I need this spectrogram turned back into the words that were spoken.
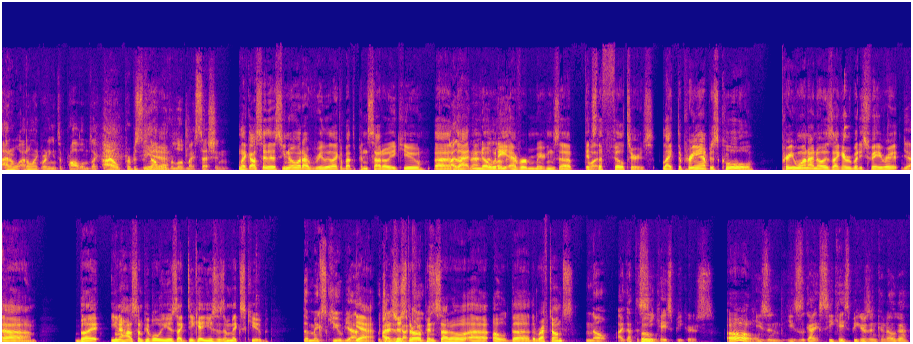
I don't. I don't like running into problems. Like I'll purposely not overload my session. Like I'll say this, you know what I really like about the Pensado EQ uh, like that, that. Nobody ever brings up? It's What? the filters. Like the preamp is cool. Pre one I know is like everybody's favorite. Yeah. Um, but you know how some people will use like DK uses a mix cube. The mix cube, yeah, Yeah, Which I I just, just, throw cubes. a Pensado. Uh, oh, the the ref tones. No, I got the Ooh. CK speakers. Oh, He's in. He's the guy. CK speakers in Canoga.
